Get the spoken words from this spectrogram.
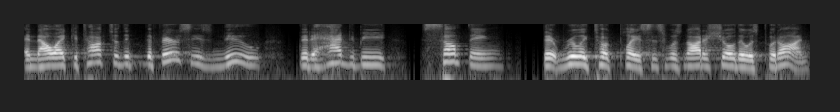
and now I could talk. So the, the Pharisees knew that it had to be something that really took place. This was not a show that was put on.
